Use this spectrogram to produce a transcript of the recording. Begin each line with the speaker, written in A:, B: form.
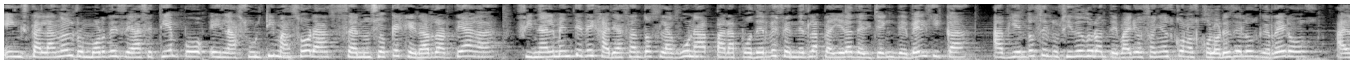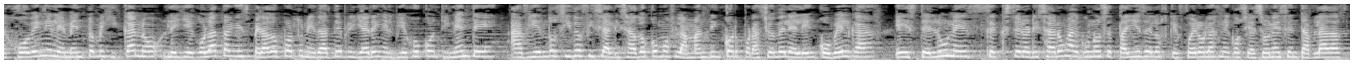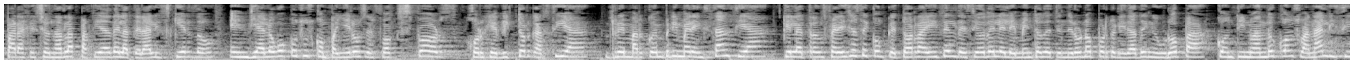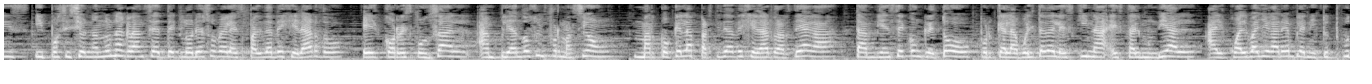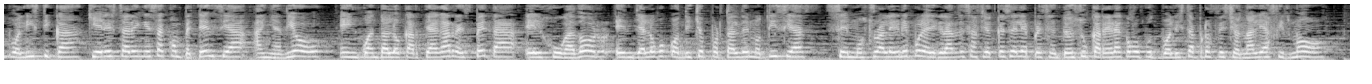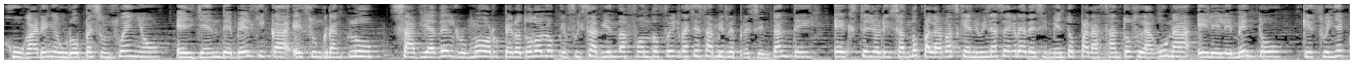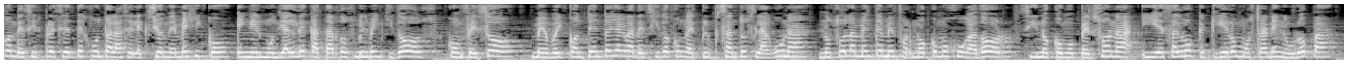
A: Instalando el rumor desde hace tiempo, en las últimas horas se anunció que Gerardo Arteaga finalmente dejaría Santos Laguna para poder defender la playera del Genk de Bélgica Habiéndose lucido durante varios años con los colores de los guerreros, al joven elemento mexicano le llegó la tan esperada oportunidad de brillar en el viejo continente, habiendo sido oficializado como flamante incorporación del elenco belga. Este lunes se exteriorizaron algunos detalles de los que fueron las negociaciones entabladas para gestionar la partida de lateral izquierdo. En diálogo con sus compañeros de Fox Sports, Jorge Víctor García remarcó en primera instancia que la transferencia se concretó a raíz del deseo del elemento de tener una oportunidad en Europa, continuando con su análisis y posicionando una gran sed de gloria sobre la espalda de Gerardo, el corresponsal, ampliando su información, marcó que la partida de Gerardo Arteaga también se concretó porque a la vuelta de la esquina está el Mundial, al cual va a llegar en plenitud futbolística, quiere estar en esa competencia, añadió. En cuanto a lo que Arteaga respeta, el jugador, en diálogo con dicho portal de noticias, se mostró alegre por el gran desafío que se le presentó en su carrera como futbolista profesional y afirmó, Jugar en Europa es un sueño, el Gen de Bélgica es un gran club, sabía del rumor, pero todo lo que fui sabiendo a fondo fue gracias a mi representante, exteriorizando palabras genuinas de agradecimiento para Santos Laguna, el elemento, que sueña con decir presente junto a la selección de México en el Mundial de Qatar 2022, confesó, me voy contento y agradecido con el Club Santos Laguna, no solamente me formó como jugador, sino como persona y es algo que quiero mostrar en Europa,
